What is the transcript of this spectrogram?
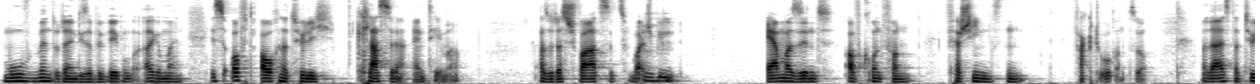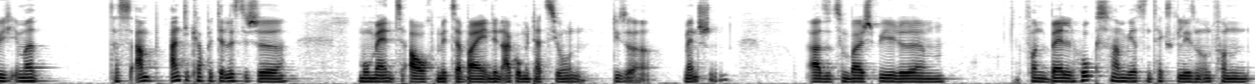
Movement oder in dieser Bewegung allgemein ist oft auch natürlich Klasse ein Thema. Also dass Schwarze zum Beispiel Mhm. ärmer sind aufgrund von verschiedensten Faktoren. So. Und da ist natürlich immer das antikapitalistische Moment auch mit dabei in den Argumentationen dieser Menschen. Also zum Beispiel, ähm, von Bell Hooks haben wir jetzt einen Text gelesen und von,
